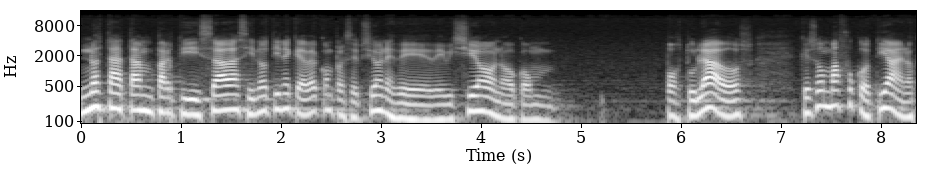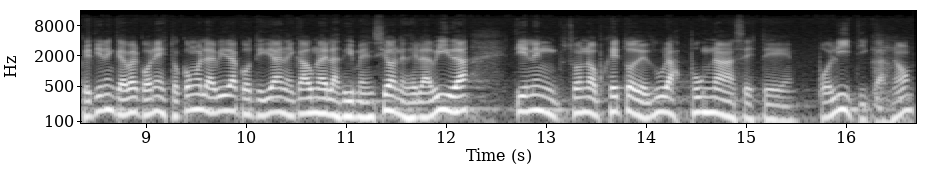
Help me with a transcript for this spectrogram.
no está tan partidizada, sino tiene que ver con percepciones de, visión o con postulados que son más Foucaultianos, que tienen que ver con esto, cómo la vida cotidiana y cada una de las dimensiones de la vida tienen, son objeto de duras pugnas este, políticas, ¿no?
